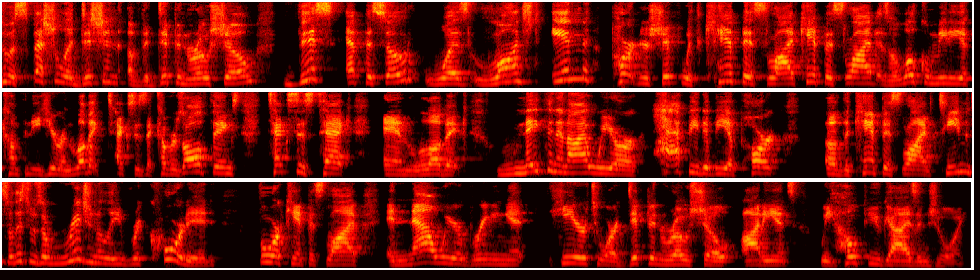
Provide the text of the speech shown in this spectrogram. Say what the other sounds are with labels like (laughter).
to a special edition of the Dip and Row Show. This episode was launched in partnership with Campus Live. Campus Live is a local media company here in Lubbock, Texas, that covers all things Texas Tech and Lubbock. Nathan and I, we are happy to be a part of the Campus Live team. And so this was originally recorded for Campus Live, and now we are bringing it here to our Dip and Row Show audience. We hope you guys enjoy.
